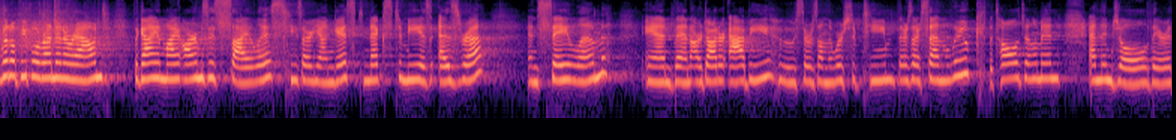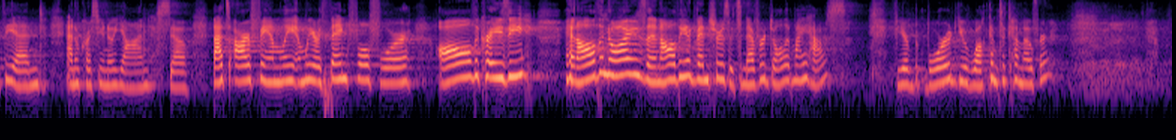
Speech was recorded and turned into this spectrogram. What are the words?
little people running around. The guy in my arms is Silas, he's our youngest. Next to me is Ezra and Salem. And then our daughter Abby, who serves on the worship team. There's our son Luke, the tall gentleman, and then Joel there at the end. And of course, you know Jan. So that's our family, and we are thankful for all the crazy and all the noise and all the adventures. It's never dull at my house. If you're bored, you're welcome to come over.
